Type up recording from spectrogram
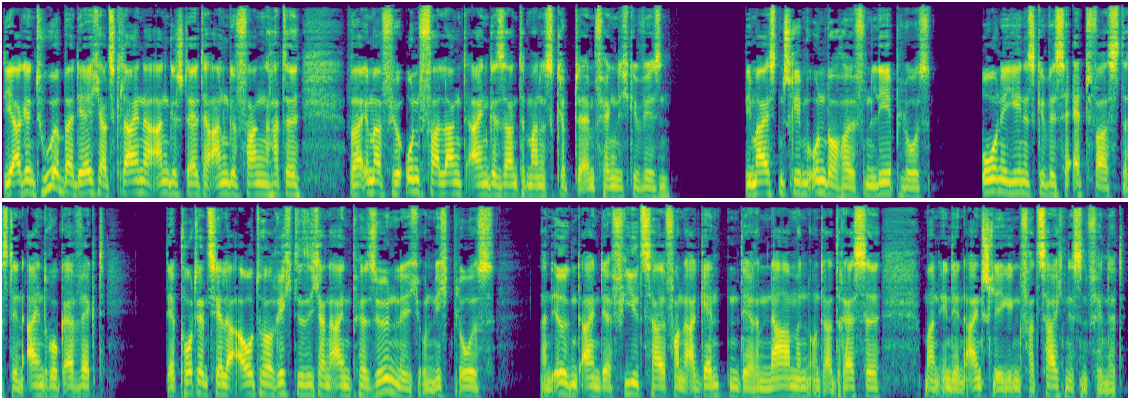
Die Agentur, bei der ich als kleiner Angestellter angefangen hatte, war immer für unverlangt eingesandte Manuskripte empfänglich gewesen. Die meisten schrieben unbeholfen, leblos, ohne jenes gewisse Etwas, das den Eindruck erweckt, der potenzielle Autor richte sich an einen persönlich und nicht bloß an irgendeinen der Vielzahl von Agenten, deren Namen und Adresse man in den einschlägigen Verzeichnissen findet.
